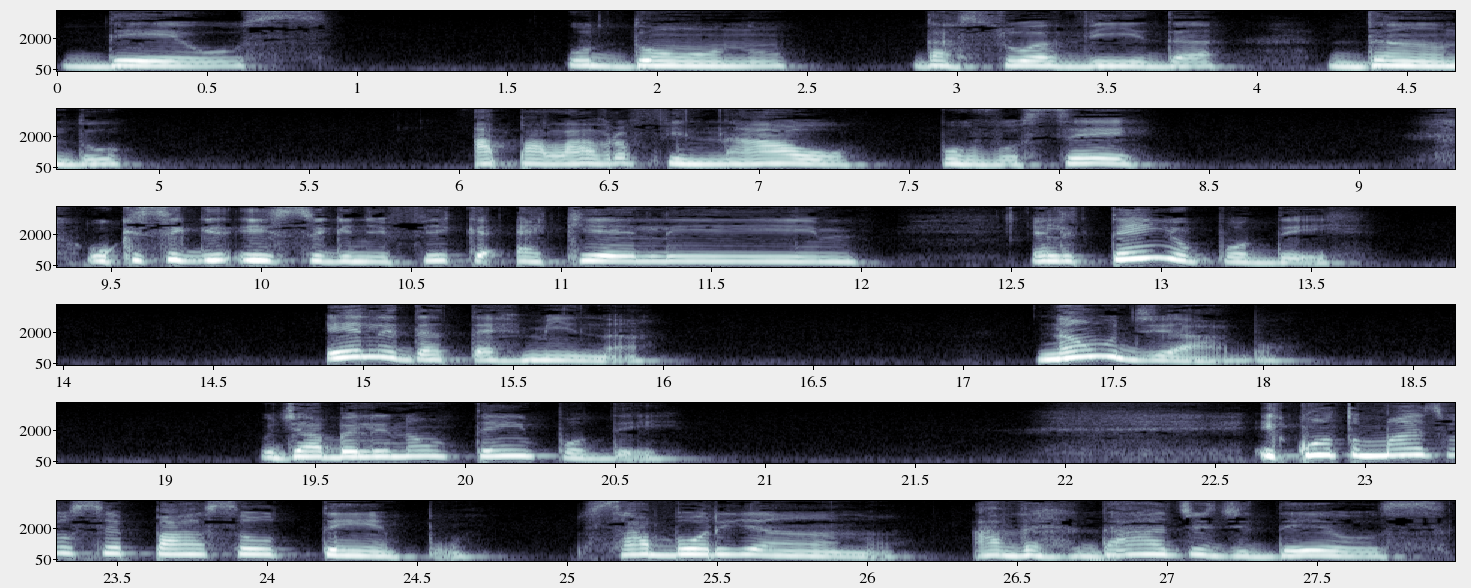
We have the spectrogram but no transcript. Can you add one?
Deus, o dono da sua vida, dando a palavra final por você, o que isso significa é que ele, ele tem o poder Ele determina, não o diabo. O diabo ele não tem poder. E quanto mais você passa o tempo saboreando a verdade de Deus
